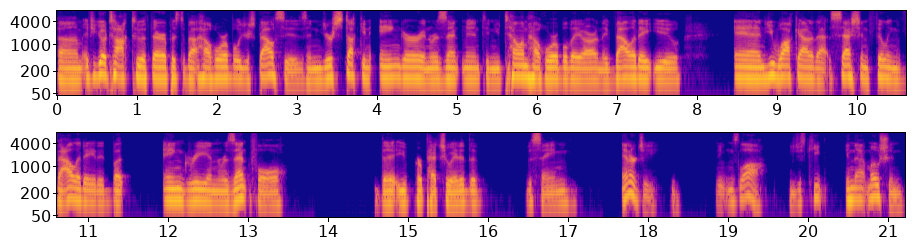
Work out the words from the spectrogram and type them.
Um, if you go talk to a therapist about how horrible your spouse is and you're stuck in anger and resentment and you tell them how horrible they are and they validate you and you walk out of that session feeling validated but angry and resentful that you've perpetuated the the same energy newton's law you just keep in that motion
